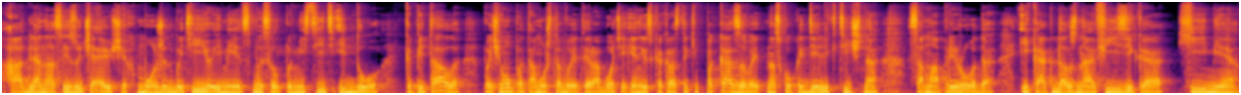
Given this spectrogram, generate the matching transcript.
А для нас, изучающих, может быть, ее имеет смысл поместить и до капитала. Почему? Потому что в этой работе Энгельс как раз-таки показывает, насколько диалектична сама природа и как должна физика, химия,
